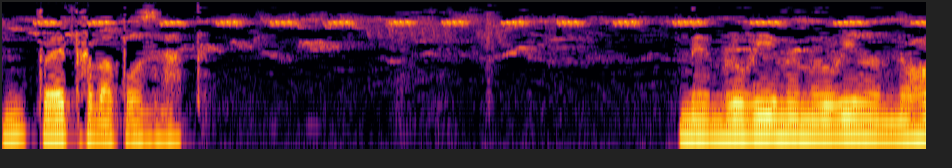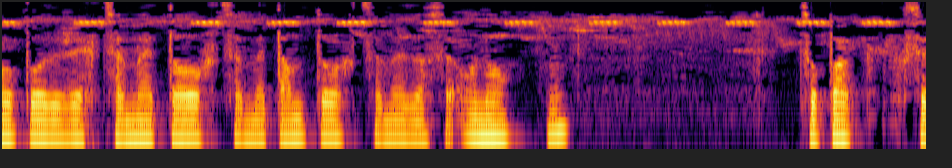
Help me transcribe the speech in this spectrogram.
Hm? To je třeba poznat. My mluvíme, mluvíme mnoho, protože chceme to, chceme tamto, chceme zase ono. Hm? Co pak se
